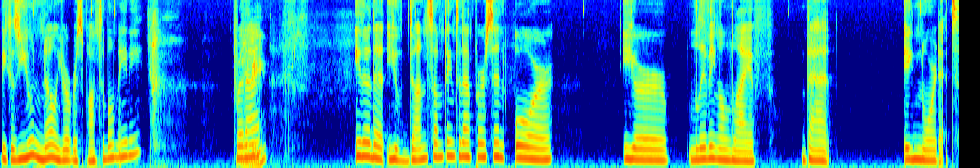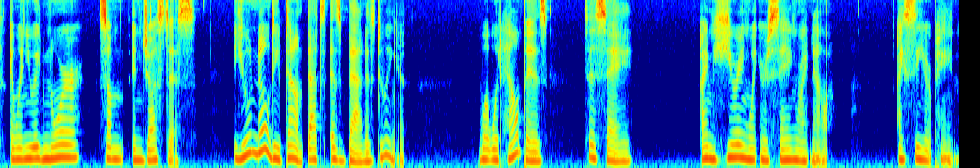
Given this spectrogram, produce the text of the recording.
because you know you're responsible, maybe, for that either that you've done something to that person or you're living a life that ignored it. And when you ignore some injustice, you know deep down that's as bad as doing it. What would help is to say, I'm hearing what you're saying right now. I see your pain.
